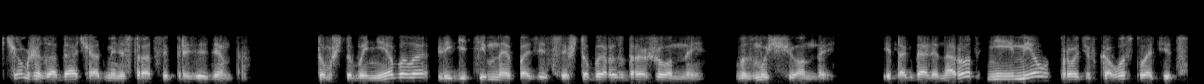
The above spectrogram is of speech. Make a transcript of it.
В чем же задача администрации президента? В том, чтобы не было легитимной оппозиции, чтобы раздраженный, возмущенный и так далее народ не имел против кого сплотиться.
